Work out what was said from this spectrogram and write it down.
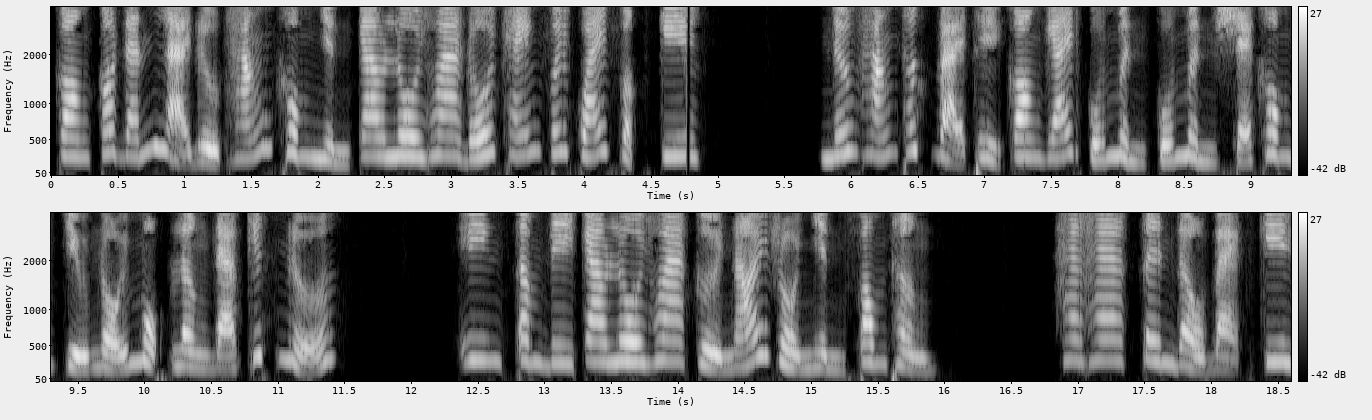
con có đánh lại được hắn không nhìn cao lôi hoa đối kháng với quái vật kia. Nếu hắn thất bại thì con gái của mình của mình sẽ không chịu nổi một lần đã kích nữa. Yên tâm đi cao lôi hoa cười nói rồi nhìn phong thần. Ha ha tên đầu bạc kia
